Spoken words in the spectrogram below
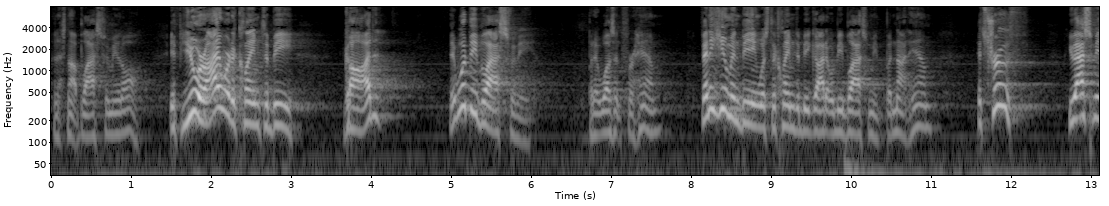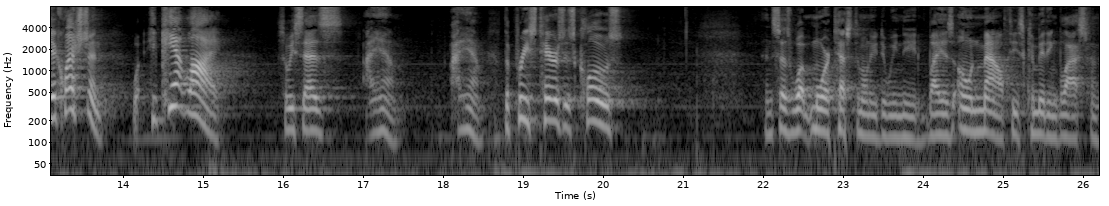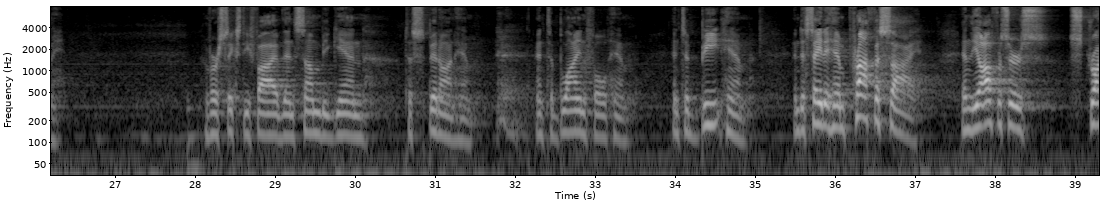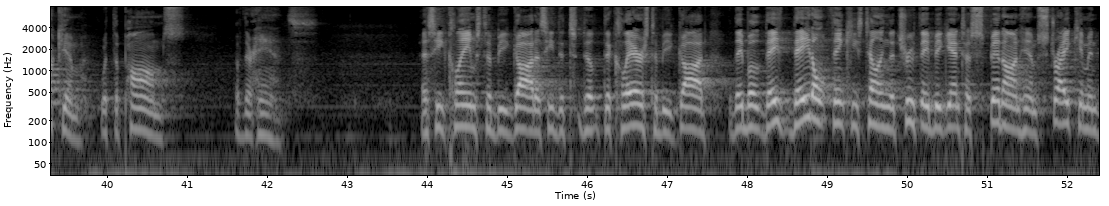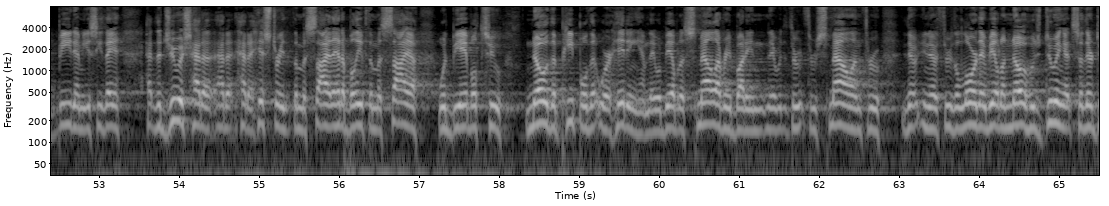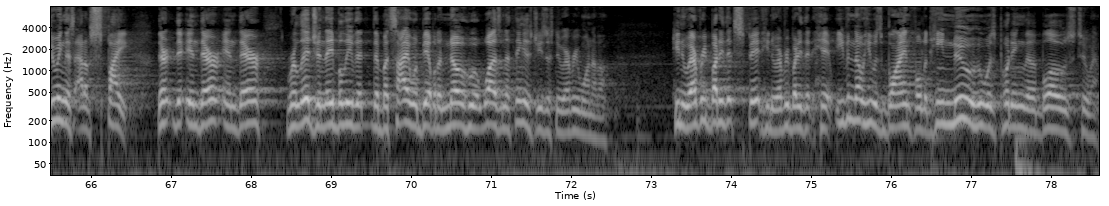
Then it's not blasphemy at all. If you or I were to claim to be God, it would be blasphemy, but it wasn't for him. If any human being was to claim to be God, it would be blasphemy, but not him. It's truth. You ask me a question. He can't lie. So he says, I am. I am. The priest tears his clothes and says, What more testimony do we need? By his own mouth, he's committing blasphemy. Verse 65 Then some began to spit on him, and to blindfold him, and to beat him, and to say to him, Prophesy. And the officers struck him with the palms of their hands. As he claims to be God, as he de- de- declares to be God, they, they, they don't think he's telling the truth. They began to spit on him, strike him, and beat him. You see, they had, the Jewish had a, had, a, had a history that the Messiah, they had a belief the Messiah would be able to know the people that were hitting him. They would be able to smell everybody and they would, through, through smell and through, you know, through the Lord, they'd be able to know who's doing it. So they're doing this out of spite. They're, in, their, in their religion, they believe that the Messiah would be able to know who it was. And the thing is, Jesus knew every one of them. He knew everybody that spit, he knew everybody that hit. Even though he was blindfolded, he knew who was putting the blows to him.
